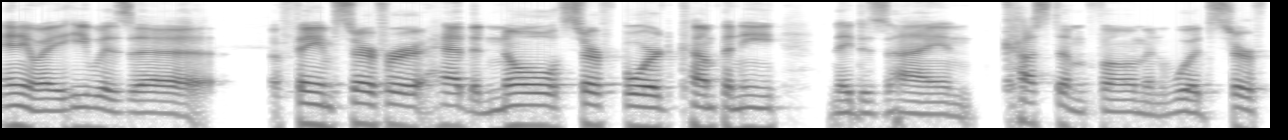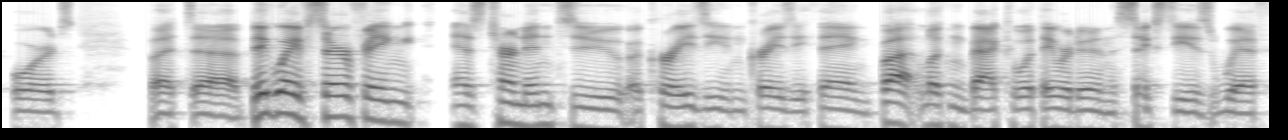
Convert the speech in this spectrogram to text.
Anyway, he was a, a famed surfer, had the Noll Surfboard Company. And they designed custom foam and wood surfboards. But uh, big wave surfing has turned into a crazy and crazy thing. But looking back to what they were doing in the 60s with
